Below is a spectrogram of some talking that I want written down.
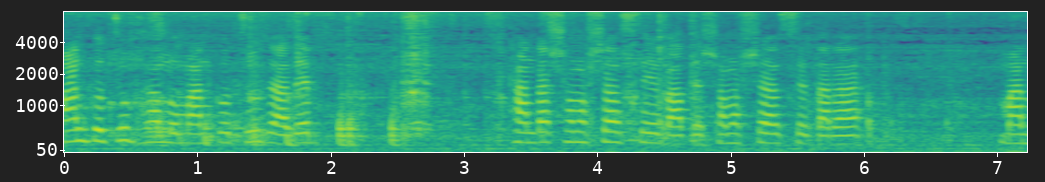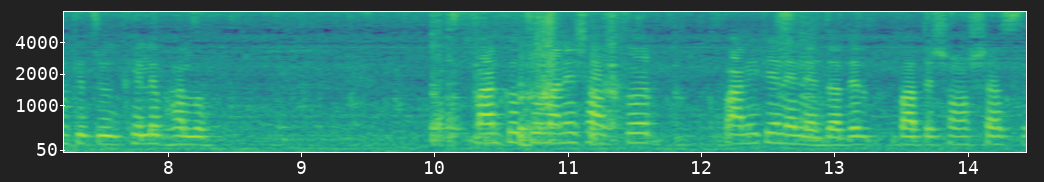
মানকচু ভালো, মানকচু যাদের ঠান্ডার সমস্যা আছে, বাতের সমস্যা আছে, তারা মানকচু খেলে ভালো। মানকচু মানে স্বাস্থ্যর পানি টেনে নেয়, যাদের বাতের সমস্যা আছে।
